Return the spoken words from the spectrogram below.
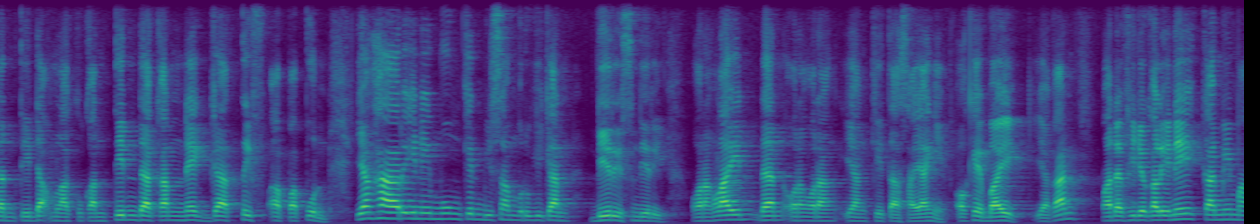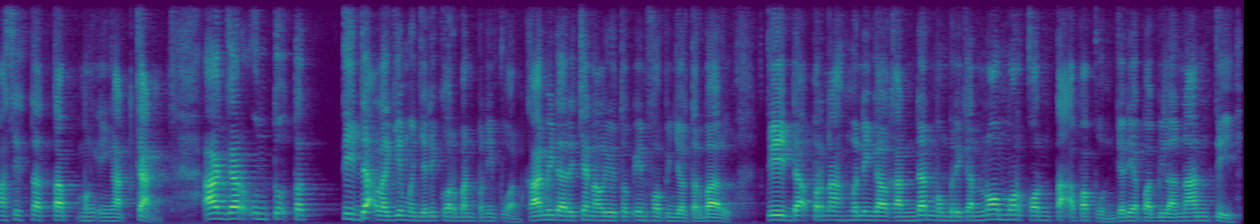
dan tidak melakukan tindakan negatif apa pun yang hari ini mungkin bisa merugikan diri sendiri orang lain dan orang-orang yang kita sayangi. Oke baik ya kan. Pada video kali ini kami masih tetap mengingatkan agar untuk tidak lagi menjadi korban penipuan. Kami dari channel YouTube Info Pinjol Terbaru tidak pernah meninggalkan dan memberikan nomor kontak apa pun. Jadi apabila nanti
